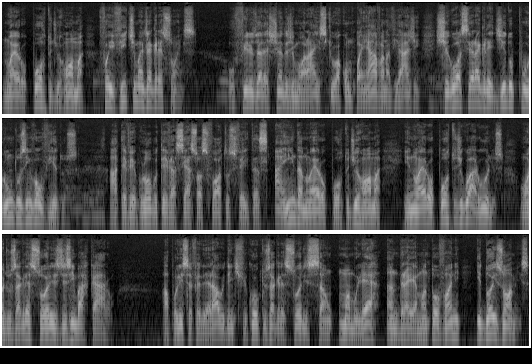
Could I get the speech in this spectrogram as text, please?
no aeroporto de Roma, foi vítima de agressões. O filho de Alexandre de Moraes, que o acompanhava na viagem, chegou a ser agredido por um dos envolvidos. A TV Globo teve acesso às fotos feitas ainda no aeroporto de Roma e no aeroporto de Guarulhos, onde os agressores desembarcaram. A Polícia Federal identificou que os agressores são uma mulher, Andréia Mantovani, e dois homens,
